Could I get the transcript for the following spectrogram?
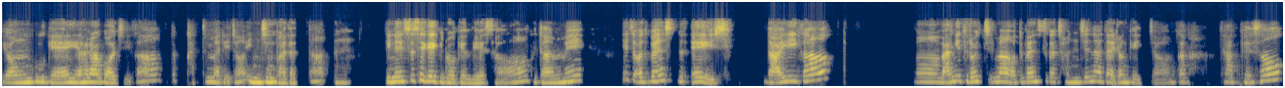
영국의 이 할아버지가 딱 같은 말이죠. 인증받았다. 음. 기네스 세계 기록에 의해서. 그다음에 his advanced age. 나이가 어, 많이 들었지만 어드밴스가 전진하다 이런 게 있죠. 그러니까 다 앞에서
